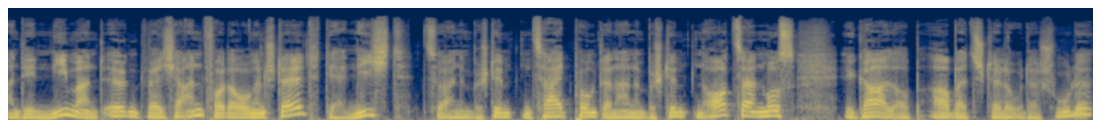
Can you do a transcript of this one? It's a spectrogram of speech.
an den niemand irgendwelche Anforderungen stellt, der nicht zu einem bestimmten Zeitpunkt an einem bestimmten Ort sein muss, egal ob Arbeitsstelle oder Schule,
